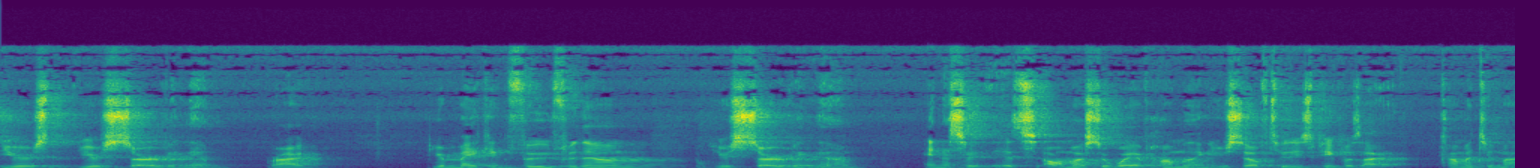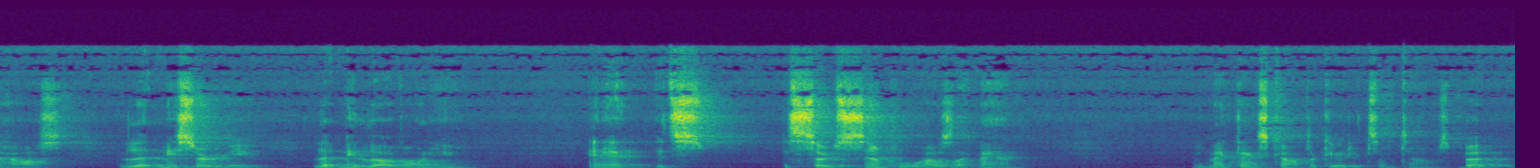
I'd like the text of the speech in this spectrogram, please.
you're you're serving them, right? You're making food for them you're serving them. And it's, a, it's almost a way of humbling yourself to these people. It's like, come into my house, let me serve you, let me love on you. And it, it's, it's so simple. I was like, man, we make things complicated sometimes. But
